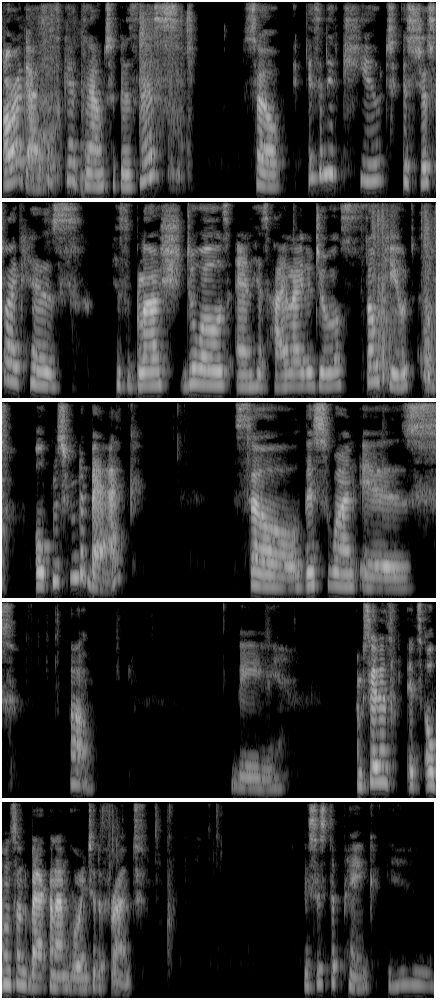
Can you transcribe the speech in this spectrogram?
All right, guys, let's get down to business. So, isn't it cute? It's just like his his blush duos and his highlighter duos. So cute. Opens from the back. So this one is, oh, the I'm saying it's, it's open from the back and I'm going to the front. This is the pink. Ew.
